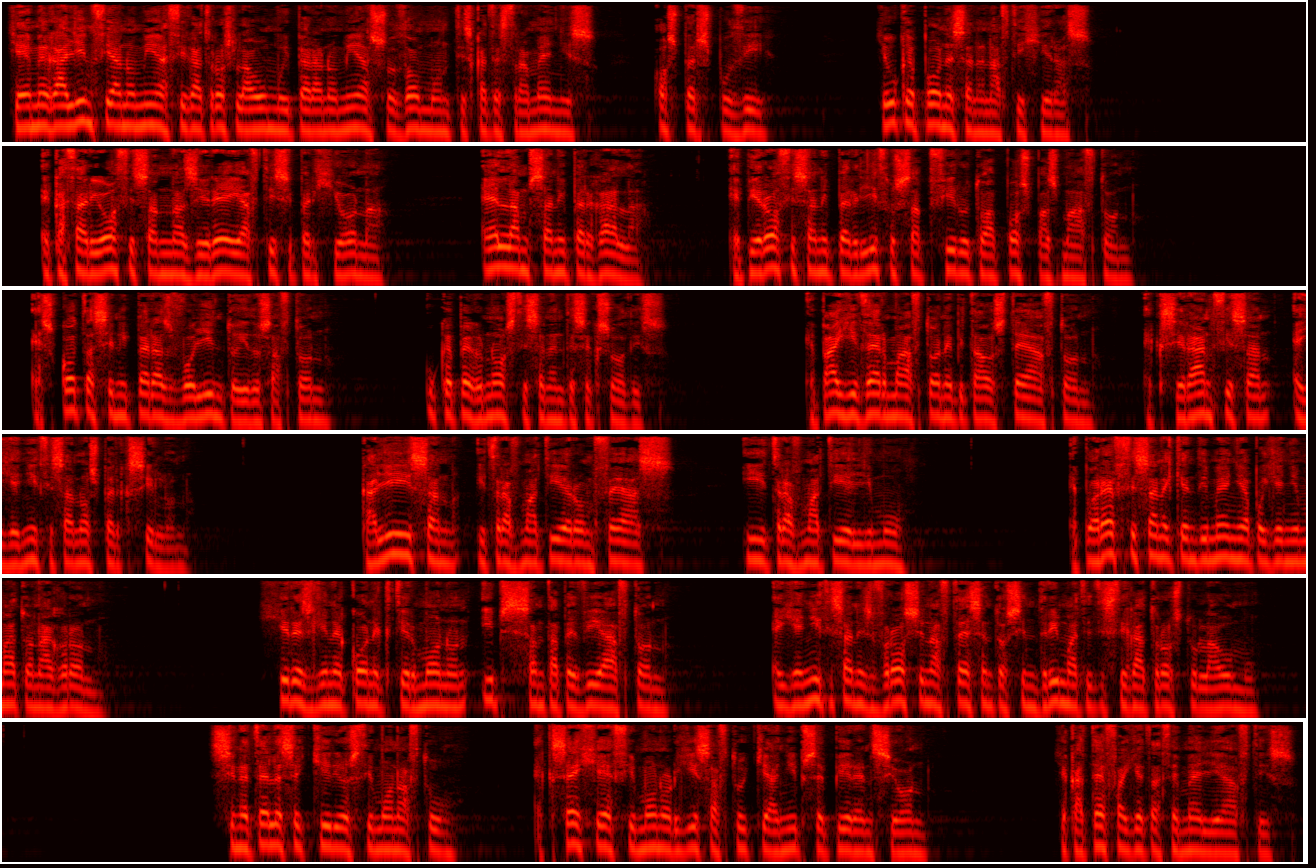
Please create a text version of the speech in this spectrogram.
και εμεγαλύνθη ανομία θυγατρός λαού μου υπερανομία σοδόμων της κατεστραμμένης ως περσπουδή και ούκ επώνεσαν εν αυτή χείρας. Εκαθαριώθησαν ναζιρέοι αυτής υπερχιώνα, έλαμψαν υπεργάλα, επιρώθησαν υπερλήθους σαπφύρου το απόσπασμα αυτών. Εσκότασεν υπέρας βολήν το είδος αυτών, ούκ επεγνώστησαν εν τες εξόδης. Επάγει δέρμα αυτών επί τα οστέα αυτών, εξηράνθησαν, εγεννήθησαν ως περξύλων. Καλοί ήσαν οι τραυματίες ερομφέας ή οι τραυματίες λοιμού. Επορεύθησαν εκεντημένοι από γεννημάτων αγρών. Χείρες γυναικών εκτιρμόνων ύψισαν τα παιδεία αυτών. Εγεννήθησαν εις βρόσιν αυτές εν το συντρίμματι της θυγατρός του λαού μου. Συνετέλεσε Κύριος θυμών αυτού, εξέχε θυμών οργής αυτού και ανήψε πύρεν σιών και κατέφαγε τα θεμέλια αυτής.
